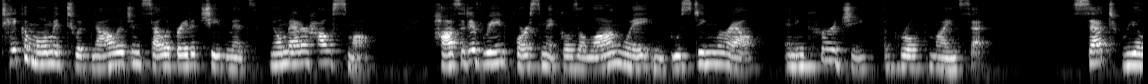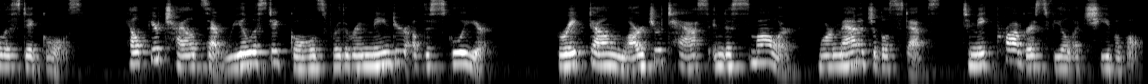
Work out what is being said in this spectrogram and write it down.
Take a moment to acknowledge and celebrate achievements, no matter how small. Positive reinforcement goes a long way in boosting morale and encouraging a growth mindset. Set realistic goals. Help your child set realistic goals for the remainder of the school year. Break down larger tasks into smaller, more manageable steps to make progress feel achievable.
